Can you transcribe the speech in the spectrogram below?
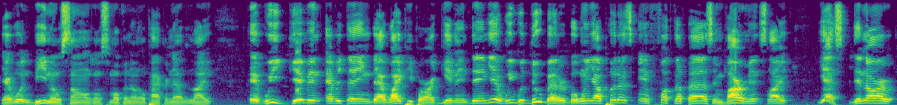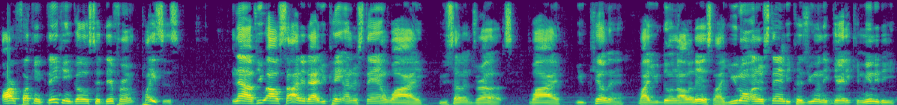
there wouldn't be no songs on smoking on no pack or nothing. Like if we given everything that white people are given, then yeah, we would do better. But when y'all put us in fucked up ass environments, like yes, then our our fucking thinking goes to different places. Now, if you outside of that, you can't understand why you selling drugs, why you killing, why you doing all of this. Like you don't understand because you in the gated community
